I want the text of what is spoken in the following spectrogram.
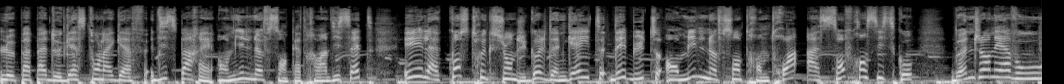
le papa de Gaston Lagaffe, disparaît en 1997 et la construction du Golden Gate débute en 1933 à San Francisco. Bonne journée à vous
